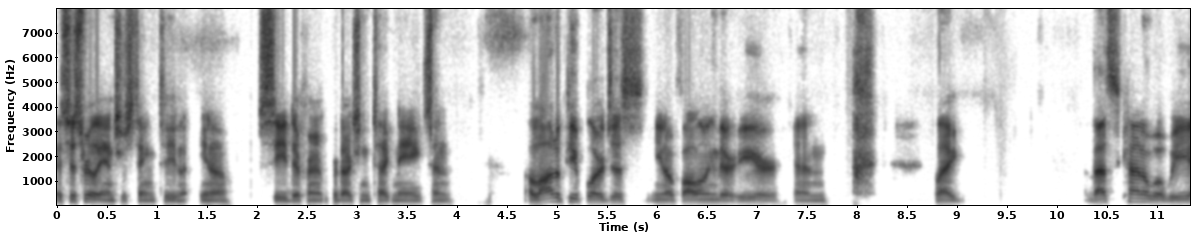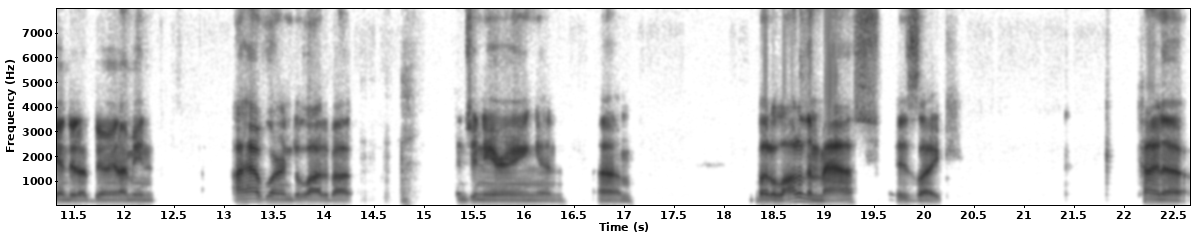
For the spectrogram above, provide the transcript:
it's just really interesting to you know see different production techniques and a lot of people are just you know following their ear and like that's kind of what we ended up doing. I mean i have learned a lot about engineering and um but a lot of the math is like kind of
